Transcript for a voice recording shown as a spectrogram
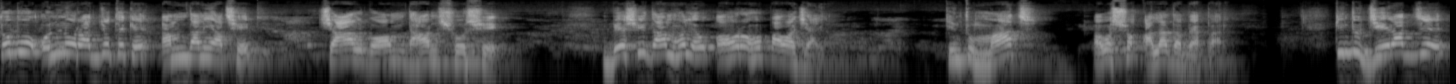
তবু অন্য রাজ্য থেকে আমদানি আছে চাল, গম, ধান, সর্ষে। বেশি দাম হলেও অহরহ পাওয়া যায়। কিন্তু মাছ অবশ্য আলাদা ব্যাপার। কিন্তু যে রাজ্যে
